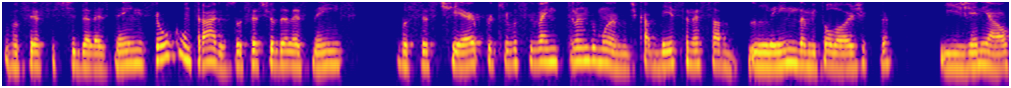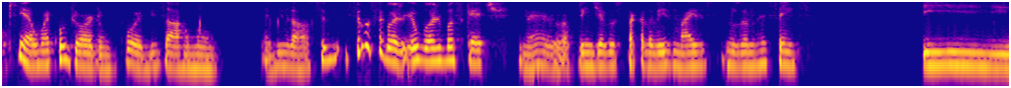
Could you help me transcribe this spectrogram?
Você assistir The Last Dance, ou o contrário, se você assistiu The Last Dance, você assistir Air, porque você vai entrando, mano, de cabeça nessa lenda mitológica e genial que é o Michael Jordan. Pô, é bizarro, mano. É bizarro. Se, se você gosta, eu gosto de basquete, né? Eu aprendi a gostar cada vez mais nos anos recentes. E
